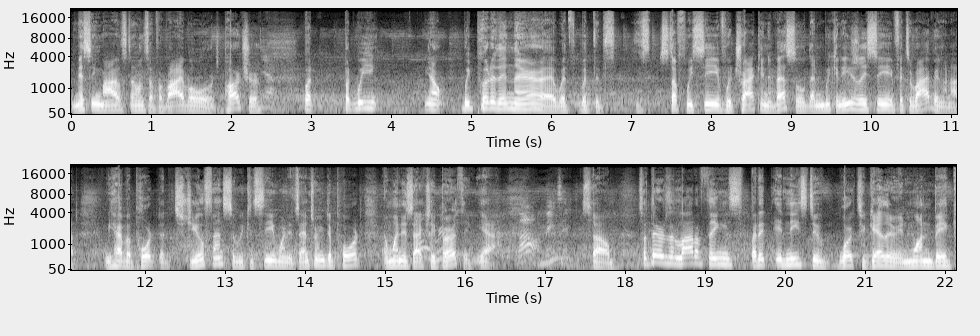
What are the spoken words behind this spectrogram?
missing milestones of arrival or departure, Yeah. but but we you know, we put it in there uh, with with the stuff we see if we're tracking a vessel, then we can easily see if it's arriving or not. We have a port that's geofenced, so we can see when it's entering the port and when it's actually Oh, really? berthing. Yeah. Wow, amazing. So so there's a lot of things, but it, it needs to work together in one big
